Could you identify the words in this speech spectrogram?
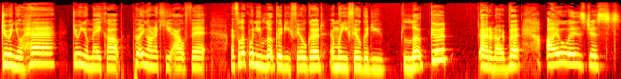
doing your hair doing your makeup putting on a cute outfit. I feel like when you look good you feel good. And when you feel good you look good. I don't know, but I always just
